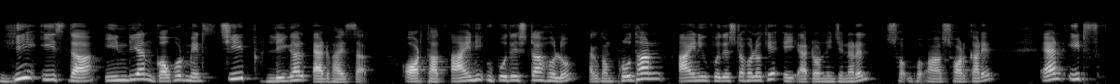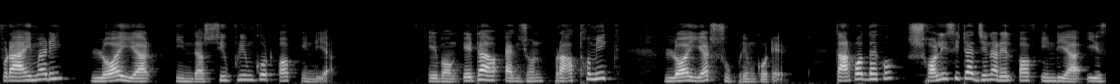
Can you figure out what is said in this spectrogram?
he is the Indian government chief legal adviser অর্থাৎ আইনি উপদেষ্টা হলো, একদম প্রধান আইনি উপদেষ্টা হলো কে? এই অ্যাটর্নি জেনারেল সরকারের। And its primary lawyer in the supreme court of India এবং এটা একজন প্রাথমিক লয়ার সুপ্রিম কোর্টের তারপর দেখো solicitor general of India is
